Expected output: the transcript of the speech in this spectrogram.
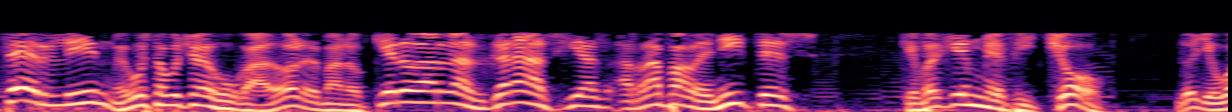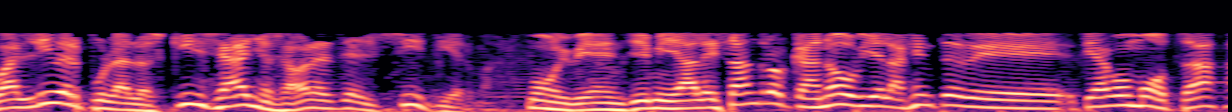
Sterling, me gusta mucho de jugador, hermano. Quiero dar las gracias a Rafa Benítez, que fue quien me fichó. Lo llevó al Liverpool a los 15 años, ahora es del City, hermano. Muy bien, Jimmy. Alessandro Canovi, el agente de Thiago Mota,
